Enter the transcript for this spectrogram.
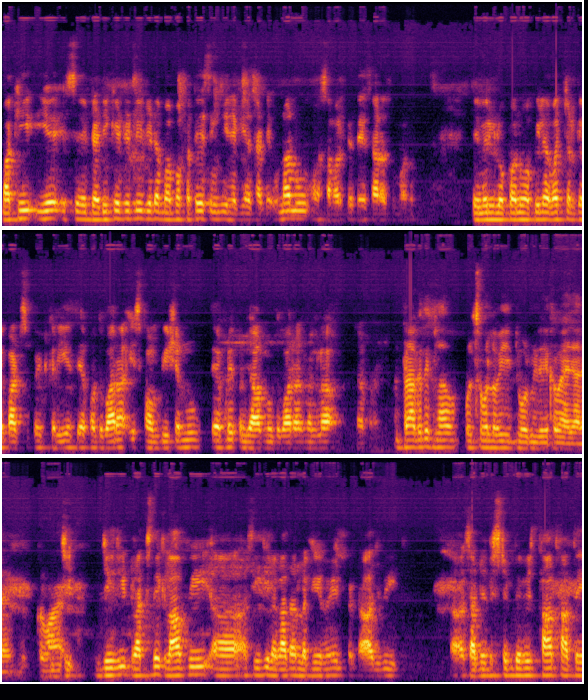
ਬਾਕੀ ਇਹ ਇਸ ਡੈਡੀਕੇਟਿਡਲੀ ਜਿਹੜਾ ਬਾਬਾ ਫਤਿਹ ਸਿੰਘ ਜੀ ਹੈਗੇ ਆ ਸਾਡੇ ਉਹਨਾਂ ਨੂੰ ਸਮਰਪਿਤ ਹੈ ਸਾਰਾ ਸਮਾਰੋਹ ਤੇ ਮੇਰੀ ਲੋਕਾਂ ਨੂੰ ਅਪੀਲ ਹੈ ਵੱਧ ਚੜ ਕੇ ਪਾਰਟਿਸਿਪੇਟ ਕਰੀਏ ਤੇ ਆਪਾਂ ਦੁਬਾਰਾ ਇਸ ਕੰਪੀਟੀਸ਼ਨ ਨੂੰ ਤੇ ਆਪਣੇ ਪੰਜਾਬ ਨੂੰ ਦੁਬਾਰਾ ਪਾਈਏ ਡਰੱਗ ਦੇ ਖਿਲਾਫ ਪੁਲਿਸ ਵੱਲੋਂ ਵੀ ਜੋੜ ਮੇਲੇ ਕਰਵਾਇਆ ਜਾ ਰਿਹਾ ਹੈ ਕਰਵਾਇਆ ਜੀ ਜੀ ਡਰੱਗਸ ਦੇ ਖਿਲਾਫ ਵੀ ਅਸੀਂ ਜੀ ਲਗਾਤਾਰ ਲੱਗੇ ਹੋਏ ਇਨਫੈਕਟ ਅੱਜ ਵੀ ਸਾਡੇ ਡਿਸਟ੍ਰਿਕਟ ਦੇ ਵਿੱਚ ਥਾਂ ਥਾਂ ਤੇ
